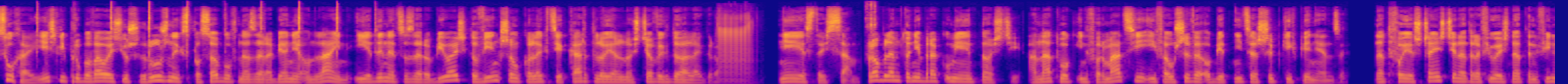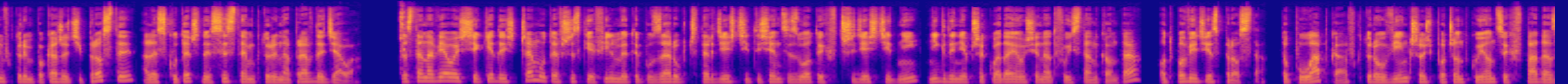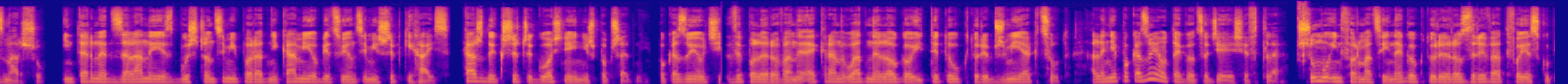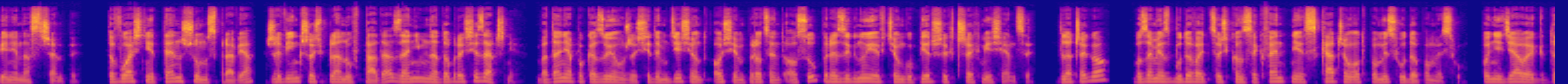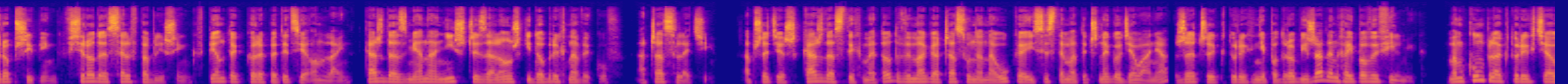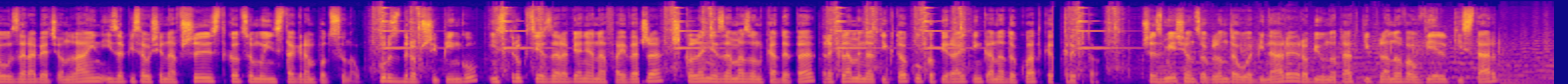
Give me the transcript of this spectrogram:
Słuchaj, jeśli próbowałeś już różnych sposobów na zarabianie online i jedyne co zarobiłeś, to większą kolekcję kart lojalnościowych do Allegro. Nie jesteś sam. Problem to nie brak umiejętności, a natłok informacji i fałszywe obietnice szybkich pieniędzy. Na twoje szczęście natrafiłeś na ten film, w którym pokażę ci prosty, ale skuteczny system, który naprawdę działa. Zastanawiałeś się kiedyś, czemu te wszystkie filmy typu zarób 40 tysięcy złotych w 30 dni nigdy nie przekładają się na twój stan konta? Odpowiedź jest prosta. To pułapka, w którą większość początkujących wpada z marszu. Internet zalany jest błyszczącymi poradnikami obiecującymi szybki hajs. Każdy krzyczy głośniej niż poprzedni. Pokazują ci wypolerowany ekran, ładne logo i tytuł, który brzmi jak cud, ale nie pokazują tego, co dzieje się w tle. Szumu informacyjnego, który rozrywa twoje skupienie na strzępy. To właśnie ten szum sprawia, że większość planów pada, zanim na dobre się zacznie. Badania pokazują, że 78% osób rezygnuje w ciągu pierwszych trzech miesięcy. Dlaczego? Bo zamiast budować coś konsekwentnie, skaczą od pomysłu do pomysłu. Poniedziałek dropshipping, w środę self-publishing, w piątek korepetycje online. Każda zmiana niszczy zalążki dobrych nawyków, a czas leci. A przecież każda z tych metod wymaga czasu na naukę i systematycznego działania, rzeczy, których nie podrobi żaden hypowy filmik. Mam kumpla, który chciał zarabiać online i zapisał się na wszystko, co mu Instagram podsunął. Kurs dropshippingu, instrukcje zarabiania na Fiverrze, szkolenie z Amazon KDP, reklamy na TikToku, copywriting, a na dokładkę krypto. Przez miesiąc oglądał webinary, robił notatki, planował wielki start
